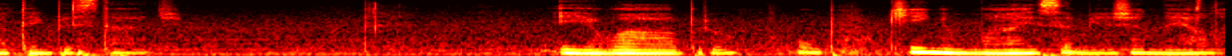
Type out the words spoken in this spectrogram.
a tempestade. E eu abro um pouquinho mais a minha janela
